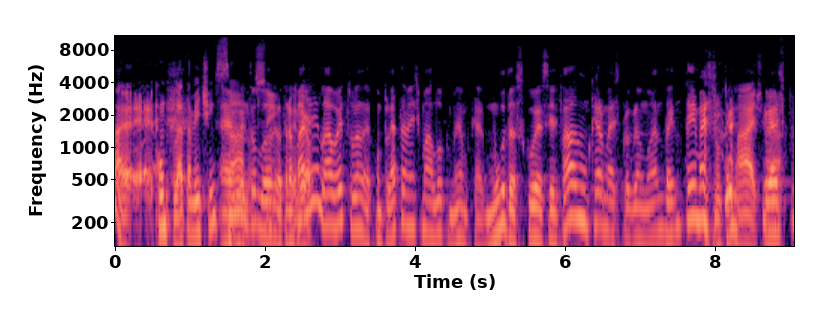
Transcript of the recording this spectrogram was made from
Ah, é, é completamente É insano. muito assim, louco. Eu entendeu? trabalhei lá oito anos, é completamente maluco mesmo, cara. Muda as coisas. Ele fala, ah, não quero mais esse programa, não, é, daí não tem mais Não tem mais, É, né? tipo,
